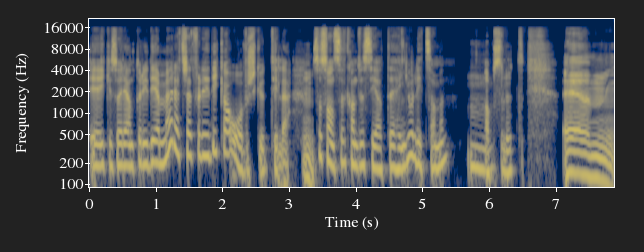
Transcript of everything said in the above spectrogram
eh, ikke så rent og ryddig hjemme, rett og slett fordi de ikke har overskudd til det. Mm. Så sånn sett kan du si at det henger jo litt sammen. Mm. Absolutt. Ehm,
